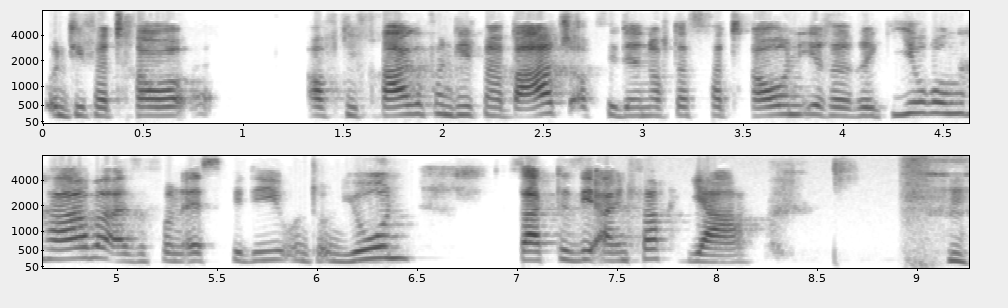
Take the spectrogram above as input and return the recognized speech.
und die Vertrau auf die Frage von Dietmar Bartsch, ob sie denn noch das Vertrauen ihrer Regierung habe, also von SPD und Union, sagte sie einfach ja.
